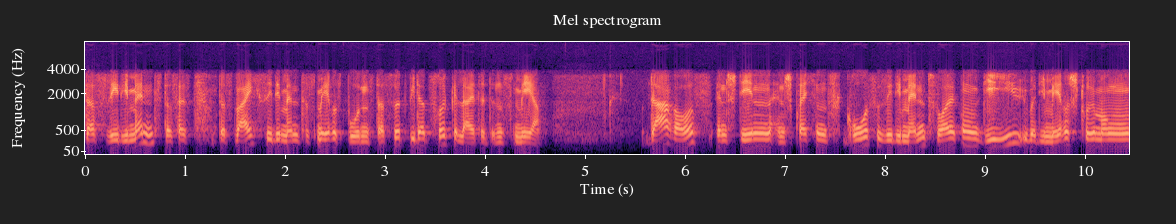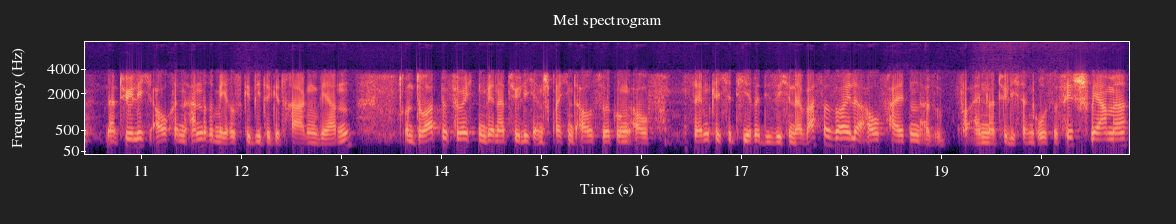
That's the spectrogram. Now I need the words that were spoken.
das Sediment, das heißt das Weichsediment des Meeresbodens, das wird wieder zurückgeleitet ins Meer. Daraus entstehen entsprechend große Sedimentwolken, die über die Meeresströmungen natürlich auch in andere Meeresgebiete getragen werden. Und dort befürchten wir natürlich entsprechend Auswirkungen auf sämtliche Tiere, die sich in der Wassersäule aufhalten, also vor allem natürlich dann große Fischschwärme,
